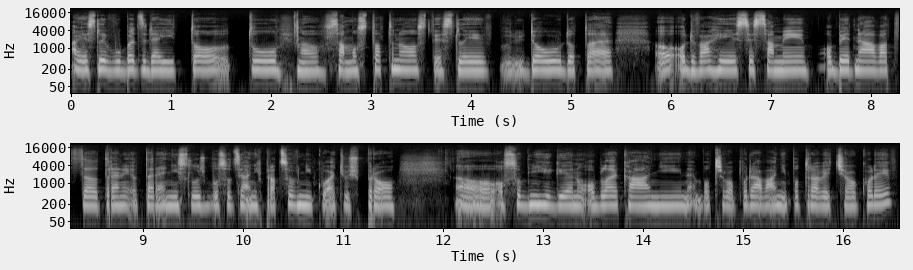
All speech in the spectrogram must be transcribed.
a jestli vůbec dají to, tu samostatnost, jestli jdou do té odvahy si sami objednávat terénní službu sociálních pracovníků, ať už pro osobní hygienu, oblékání nebo třeba podávání potravy, čehokoliv.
